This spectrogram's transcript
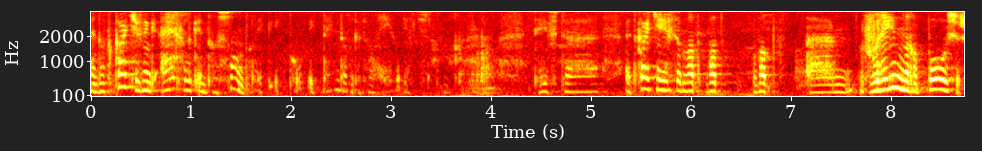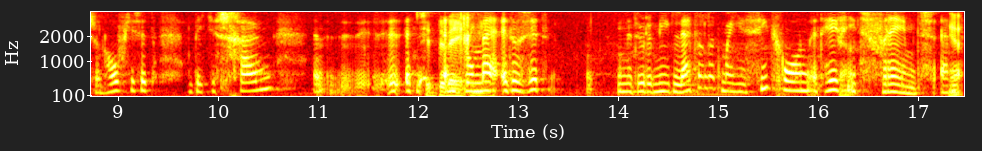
En dat katje vind ik eigenlijk interessant. Ik, ik, ik denk dat ik het wel heel eventjes aan mag gaan. Het, heeft, eh, het katje heeft een wat, wat, wat ehm, vreemdere pose. Zijn hoofdje zit een beetje schuin. En, eh, het, Zit en voor mij, het, er zit natuurlijk niet letterlijk, maar je ziet gewoon, het heeft Ja. iets vreemds. En Ja.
